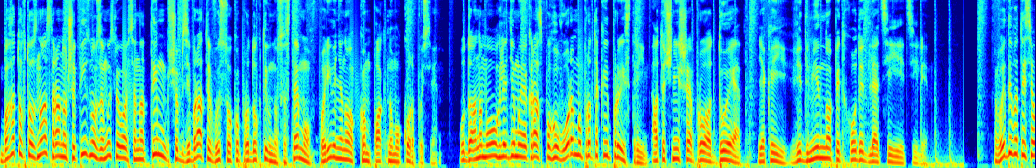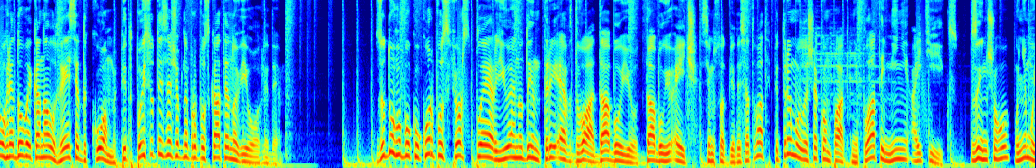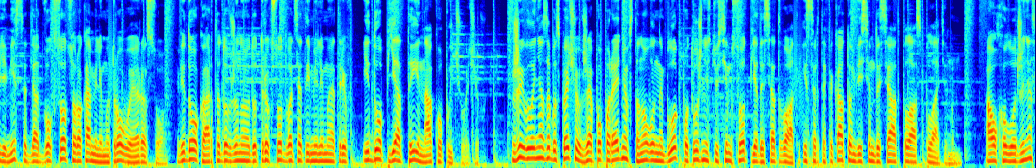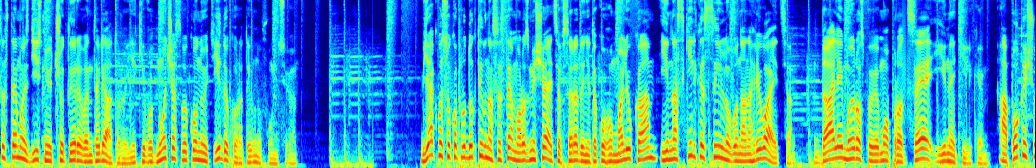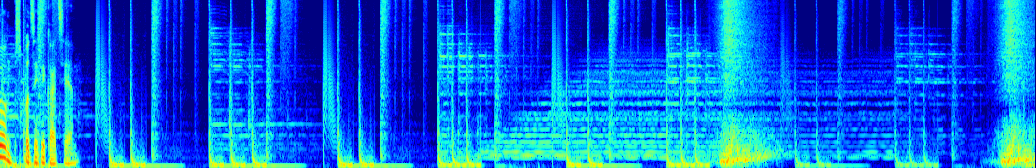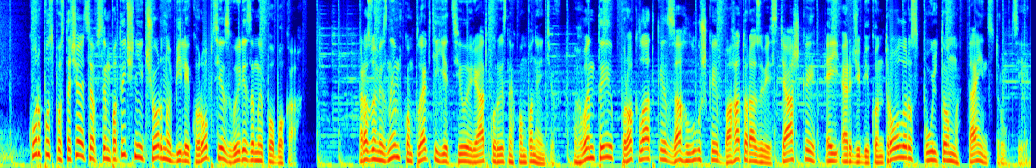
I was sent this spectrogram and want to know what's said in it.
Багато хто з нас рано чи пізно замислювався над тим, щоб зібрати високопродуктивну систему в порівняно компактному корпусі. У даному огляді ми якраз поговоримо про такий пристрій, а точніше про дует, який відмінно підходить для цієї цілі. Ви дивитеся оглядовий канал Gesid.com. Підписуйтеся, щоб не пропускати нові огляди. З одного боку корпус First Player UN1 3F2W WH750 Вт підтримує лише компактні плати Mini ITX. З іншого, у ньому є місце для 240 мм РСО, відеокарти довжиною до 320 мм і до 5 накопичувачів. Живлення забезпечує вже попередньо встановлений блок потужністю 750 Вт із сертифікатом 80 Plus Platinum. А охолодження системи здійснюють 4 вентилятори, які водночас виконують і декоративну функцію. Як високопродуктивна система розміщається всередині такого малюка і наскільки сильно вона нагрівається? Далі ми розповімо про це і не тільки. А поки що специфікація. Корпус постачається в симпатичній чорно-білій коробці з вирізами по боках. Разом із ним в комплекті є цілий ряд корисних компонентів: гвинти, прокладки, заглушки, багаторазові стяжки, ARGB контролер з пультом та інструкції.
